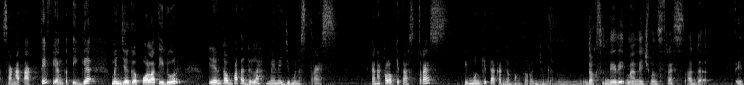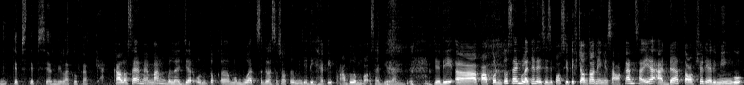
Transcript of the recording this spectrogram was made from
sangat aktif. Yang ketiga menjaga pola tidur. Yang keempat adalah manajemen stres. Karena kalau kita stres imun kita akan gampang turun juga. Hmm, dok sendiri manajemen stres ada ini tips-tips yang dilakukan? Ya, kalau saya memang belajar untuk uh, membuat segala sesuatu menjadi happy problem kalau saya bilang. Jadi uh, apa pun itu saya ngelihatnya dari sisi positif. Contoh nih misalkan saya ada talk show di hari Minggu.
